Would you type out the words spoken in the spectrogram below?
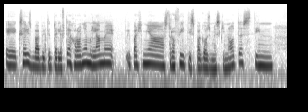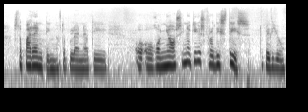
ε, ξέρεις Μπάμπη, τα τελευταία χρόνια μιλάμε, υπάρχει μια στροφή της παγκόσμιας κοινότητας στην, στο parenting, αυτό που λένε, ότι ο, ο γονιός είναι ο κύριος φροντιστής του παιδιού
